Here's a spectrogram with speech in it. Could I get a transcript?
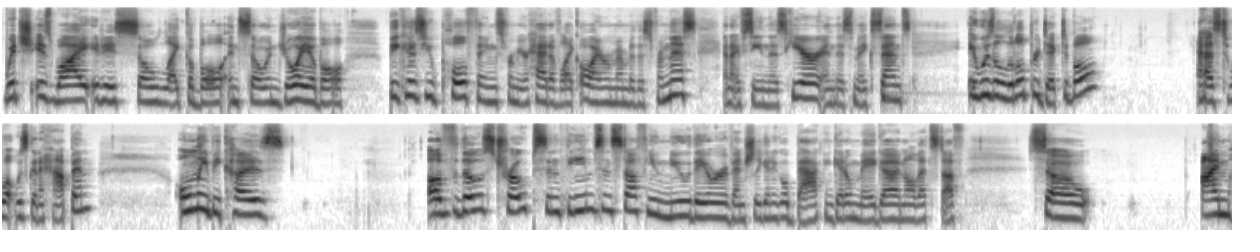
which is why it is so likable and so enjoyable because you pull things from your head of like, oh, I remember this from this, and I've seen this here, and this makes sense. It was a little predictable as to what was going to happen, only because of those tropes and themes and stuff, you knew they were eventually going to go back and get Omega and all that stuff. So I'm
